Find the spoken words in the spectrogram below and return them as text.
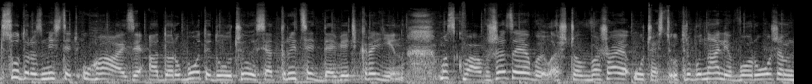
Суд розмістять у Гаазі, а до роботи долучилися 39 країн. Москва вже заявила, що вважає участь у трибуналі ворожим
